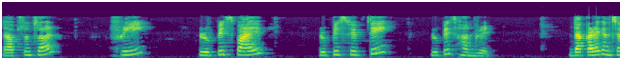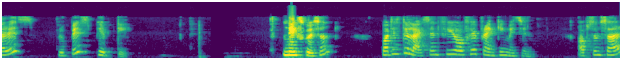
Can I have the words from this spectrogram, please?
The options are free, rupees 5, rupees 50, rupees 100. The correct answer is rupees 50. Next question. What is the license fee of a franking machine? Options are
